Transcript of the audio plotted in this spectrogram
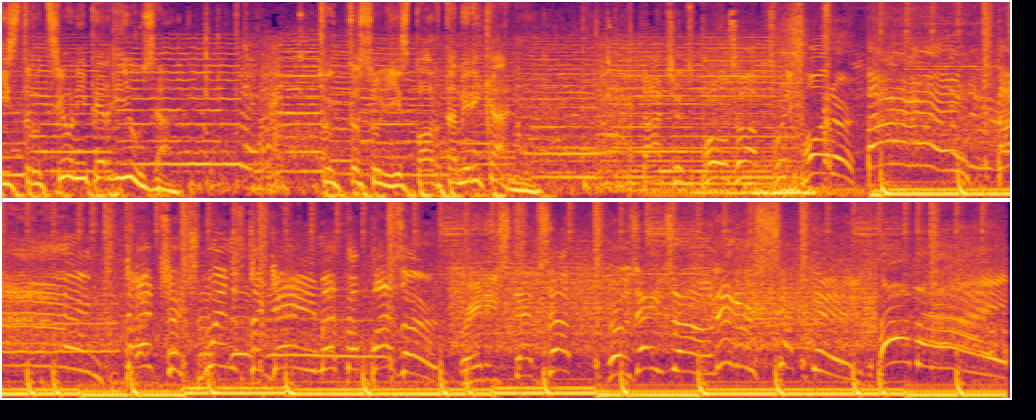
Istruzioni per gli USA tutto sugli sport americani. Doncic pulls up, three-pointer. Bang! Bang! Doncic wins the game at the buzzer. Brady steps up, goes end zone, intercepted. Oh my!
